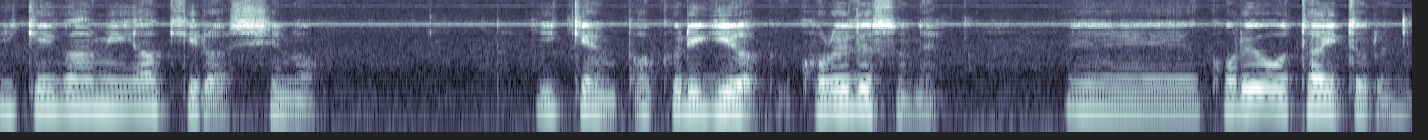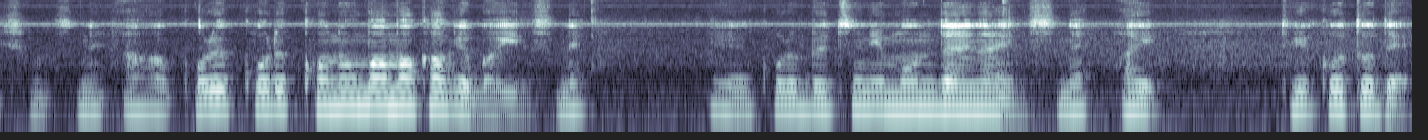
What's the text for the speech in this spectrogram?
池上彰氏の意見パクリ疑惑。これですね。えーこれをタイトルにしますね。ああ、これ、これ、このまま書けばいいですね。えーこれ別に問題ないですね。はい。ということで、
